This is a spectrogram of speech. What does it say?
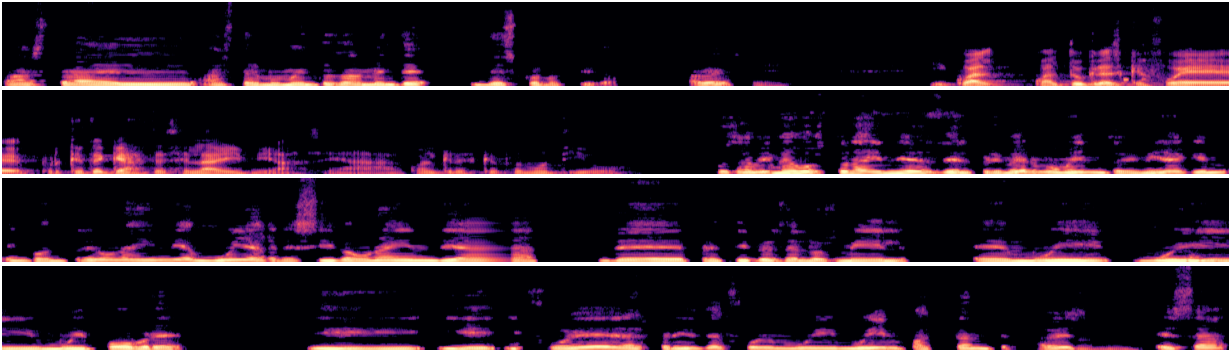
hasta el, hasta el momento totalmente desconocido, ¿sabes? Sí. ¿Y cuál, cuál tú crees que fue? ¿Por qué te quedaste en la India? O sea, ¿cuál crees que fue el motivo? Pues a mí me gustó la India desde el primer momento y mira que encontré una India muy agresiva, una India de principios del 2000, eh, muy, muy, muy pobre y, y- y fue, la experiencia fue muy, muy impactante, ¿sabes? Ujú. Esa,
